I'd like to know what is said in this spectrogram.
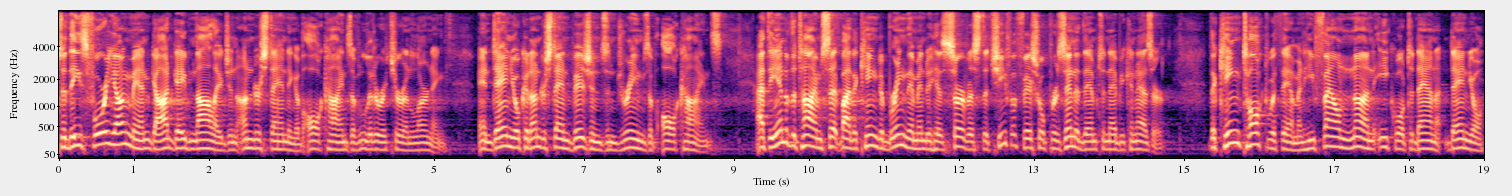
To these four young men, God gave knowledge and understanding of all kinds of literature and learning. And Daniel could understand visions and dreams of all kinds. At the end of the time set by the king to bring them into his service, the chief official presented them to Nebuchadnezzar. The king talked with them, and he found none equal to Dan- Daniel,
